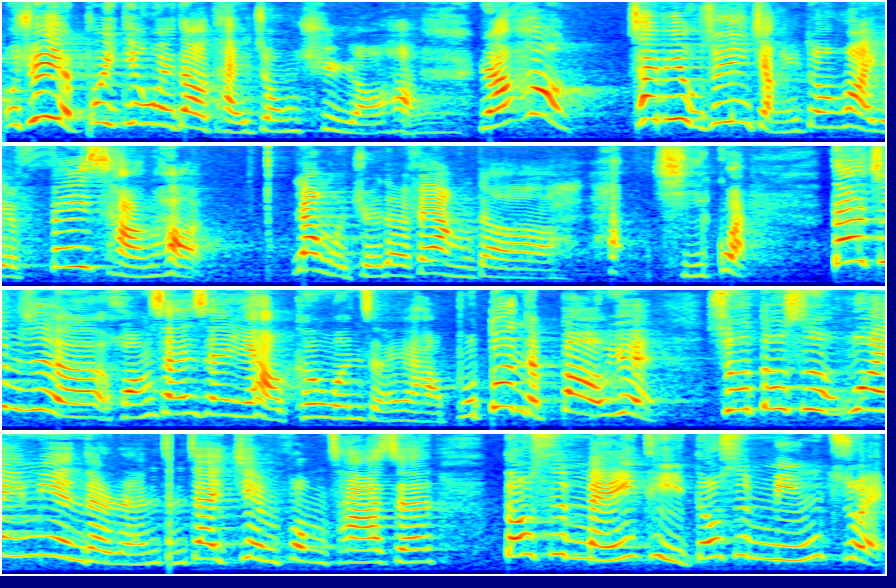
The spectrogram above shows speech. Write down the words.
我觉得也不一定会到台中去哦，哈。然后蔡壁如最近讲一段话也非常哈，让我觉得非常的奇怪。大家知不知道黄珊珊也好，柯文哲也好，不断的抱怨说都是外面的人在见缝插针，都是媒体，都是名嘴，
